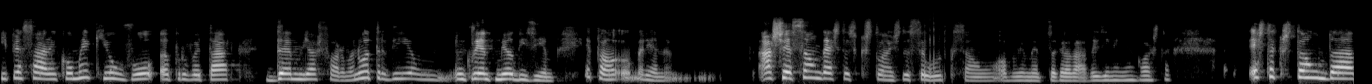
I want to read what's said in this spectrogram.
e pensarem como é que eu vou aproveitar da melhor forma. No outro dia, um, um cliente meu dizia-me: Epá, Mariana, à exceção destas questões da saúde, que são obviamente desagradáveis e ninguém gosta, esta questão da,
